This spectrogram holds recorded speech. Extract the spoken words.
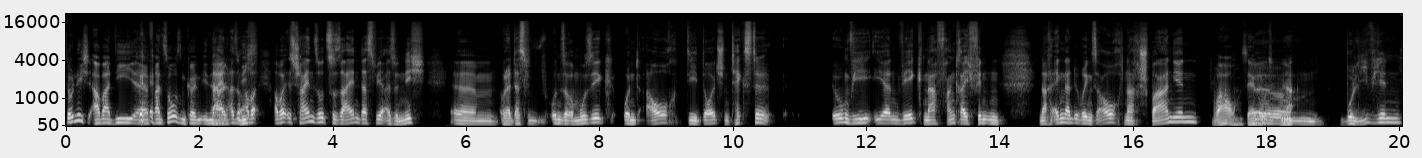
Du nicht, aber die äh, Franzosen können ihn Nein, halt also nicht. aber, aber es scheint so zu sein, dass wir also nicht ähm, oder dass unsere Musik und auch die deutschen Texte irgendwie ihren Weg nach Frankreich finden, nach England übrigens auch, nach Spanien, wow, sehr gut. ja. ähm, Bolivien,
